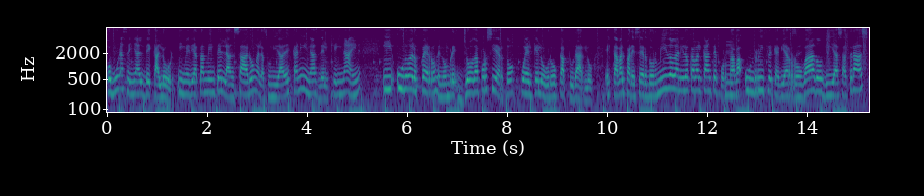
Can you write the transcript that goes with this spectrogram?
como una señal de calor. Inmediatamente lanzaron a las unidades caninas del K9 y uno de los perros, de nombre Yoda, por cierto, fue el que logró capturarlo. Estaba al parecer dormido Danilo Cavalcante, portaba mm. un rifle que había robado días atrás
